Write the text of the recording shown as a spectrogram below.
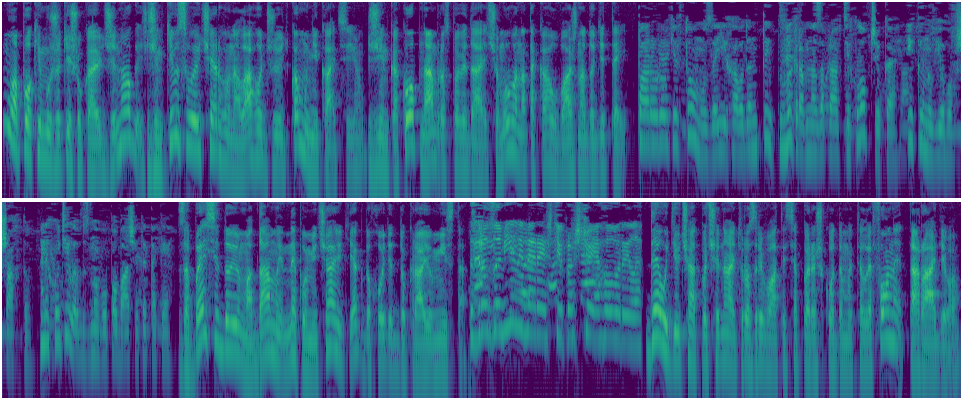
Ну а поки мужики шукають жінок, жінки в свою чергу налагоджують комунікацію. Жінка коп нам розповідає, чому вона така уважна до дітей. Пару років тому заїхав один тип, викрав на заправці хлопчика і кинув його в шахту. Не хотіла б знову побачити таке. За бесідою мадами не помічають, як доходять до краю міста, Зрозуміли нарешті, про що я говорила. де у дівчат починають розриватися перешкодами телефони та радіо.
